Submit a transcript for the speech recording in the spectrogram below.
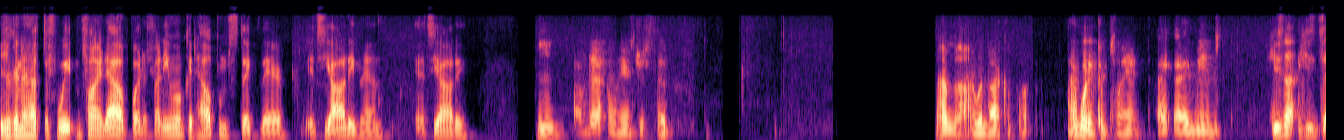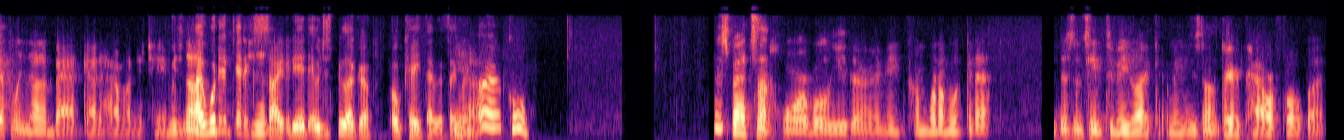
you're going to have to wait and find out. But if anyone could help him stick there, it's Yadi, man. It's Yadi. Hmm. I'm definitely interested. I'm not. I would not complain. I wouldn't complain. I, I mean, he's not. He's definitely not a bad guy to have on your team. He's not. I wouldn't get yeah. excited. It would just be like a okay type of thing. Like, Yeah. all right, cool. This bat's not horrible either. I mean, from what I'm looking at, he doesn't seem to be like. I mean, he's not very powerful, but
